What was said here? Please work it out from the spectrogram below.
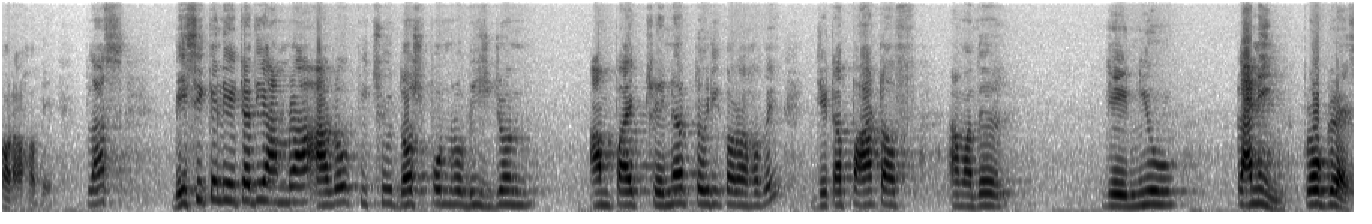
করা হবে। প্লাস বেসিক্যালি এটা দিয়ে আমরা আরও কিছু দশ, পনেরো, বিশ জন আম্পায়ার ট্রেনার তৈরি করা হবে, যেটা পার্ট অফ আমাদের যে নিউ প্ল্যানিং প্রোগ্রেস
